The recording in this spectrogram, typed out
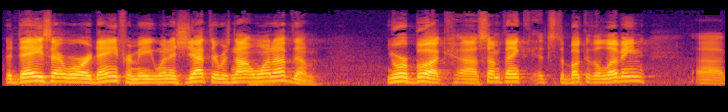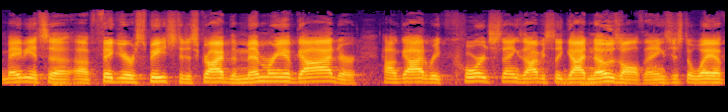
the days that were ordained for me, when as yet there was not one of them. Your book, uh, some think it's the book of the living. Uh, maybe it's a, a, figure of speech to describe the memory of God or how God records things. Obviously, God knows all things, just a way of,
